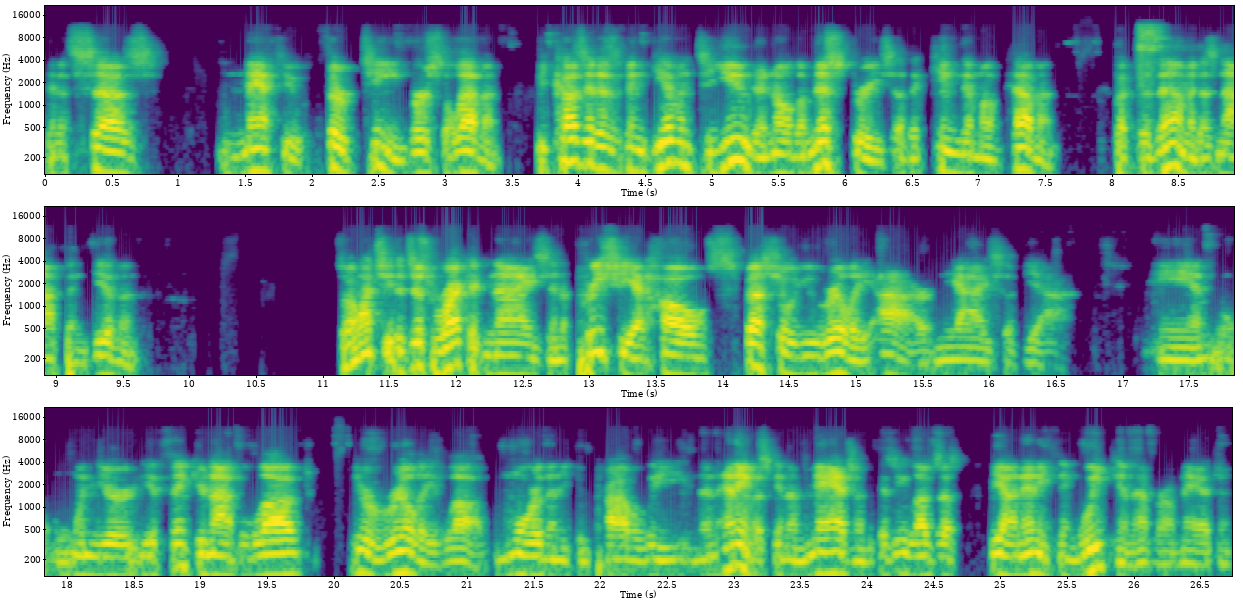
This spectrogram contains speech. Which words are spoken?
that it says in Matthew 13, verse 11, because it has been given to you to know the mysteries of the kingdom of heaven, but to them it has not been given. So I want you to just recognize and appreciate how special you really are in the eyes of Yah. And when you're you think you're not loved, you're really loved more than you can probably than any of us can imagine because he loves us beyond anything we can ever imagine.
